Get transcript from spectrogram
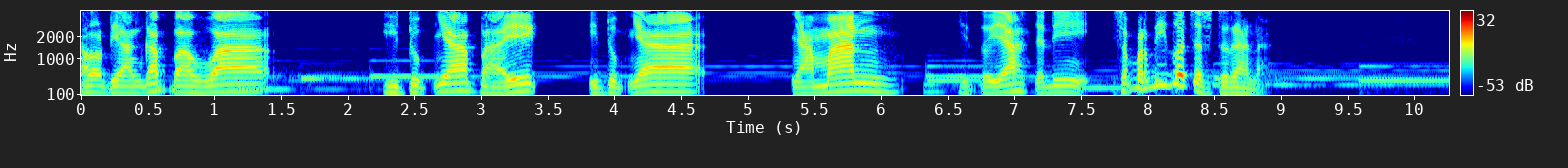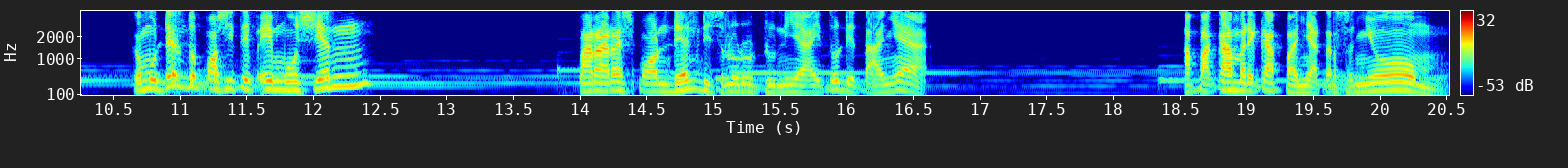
Kalau dianggap bahwa hidupnya baik, hidupnya nyaman gitu ya. Jadi seperti itu aja sederhana. Kemudian untuk positif emotion para responden di seluruh dunia itu ditanya apakah mereka banyak tersenyum,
